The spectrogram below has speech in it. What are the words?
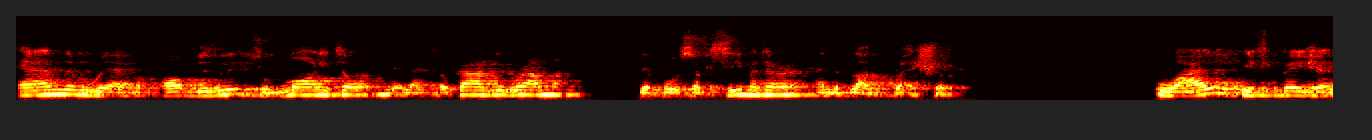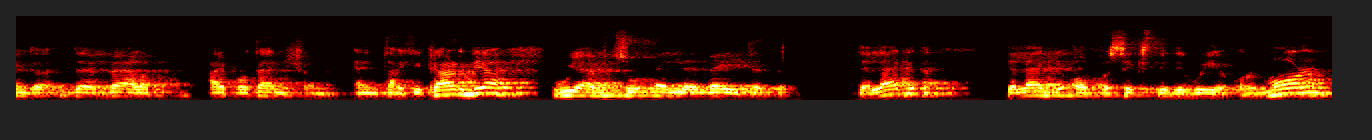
And we have obviously to monitor the electrocardiogram, the pulse oximeter, and the blood pressure. While if patient develop hypotension and tachycardia, we have to elevate the leg, the leg of 60 degree or more,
